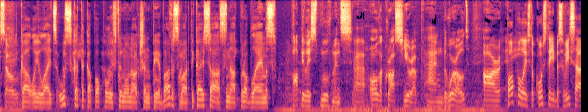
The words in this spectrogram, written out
So, Kāloju Laits uzskata, ka populistu nonākšana pie varas var tikai sāsināt problēmas. Populist movements uh, all across Europe and the world are. Populistu kustības visā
